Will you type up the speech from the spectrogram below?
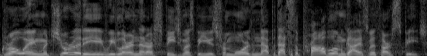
growing maturity, we learn that our speech must be used for more than that. But that's the problem, guys, with our speech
